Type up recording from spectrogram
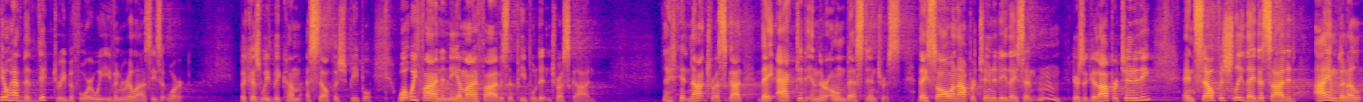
He'll have the victory before we even realize he's at work because we've become a selfish people. What we find in Nehemiah 5 is that people didn't trust God. They did not trust God. They acted in their own best interests. They saw an opportunity. They said, hmm, here's a good opportunity. And selfishly, they decided, I am going to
